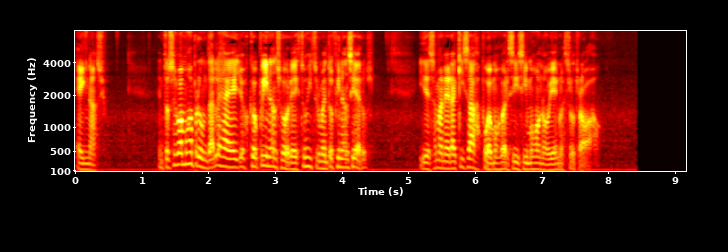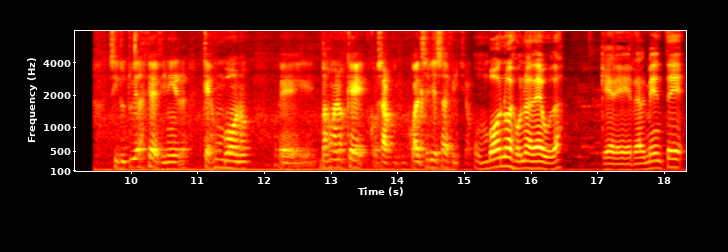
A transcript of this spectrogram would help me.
e Ignacio. Entonces vamos a preguntarles a ellos qué opinan sobre estos instrumentos financieros y de esa manera quizás podemos ver si hicimos o no bien nuestro trabajo. Si tú tuvieras que definir qué es un bono, eh, más o menos qué, o sea, ¿cuál sería esa definición? Un bono es una deuda que realmente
